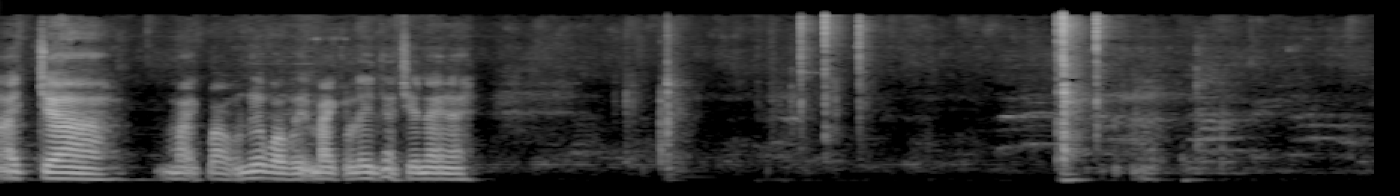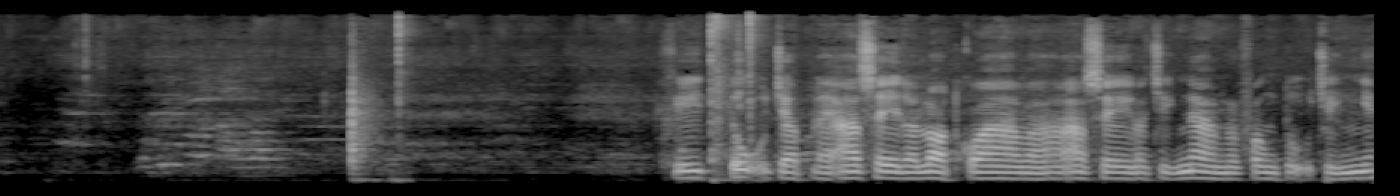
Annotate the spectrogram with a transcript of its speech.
Ai chà, mạch bảo nước bảo vệ mạch lên ở trên này này. Khi tụ chập này AC nó lọt qua và AC nó chính là nó phong tụ chính nhé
